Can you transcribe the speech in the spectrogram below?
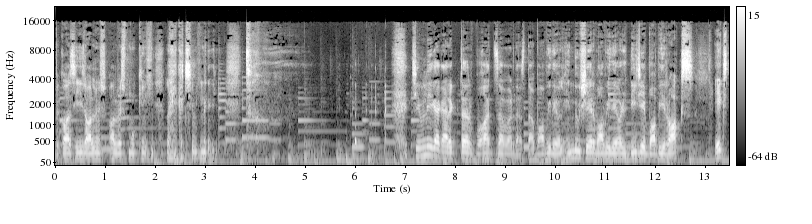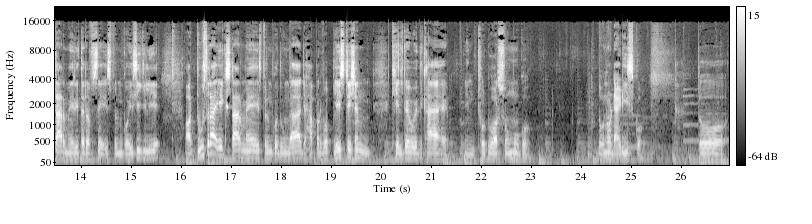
because he is always always smoking like a chimney chimney का कैरेक्टर बहुत ज़बरदस्त था। बॉबी देओल, हिंदू शेर बॉबी देओल डीजे बॉबी रॉक्स। एक स्टार मेरी तरफ़ से इस फ़िल्म को इसी के लिए। और दूसरा एक स्टार मैं इस फ़िल्म को दूँगा, जहाँ पर वो प्ले स्टेशन खेलते हुए दिखाया है इन छोटू और सोमू को, दोनों डैडीज को। तो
